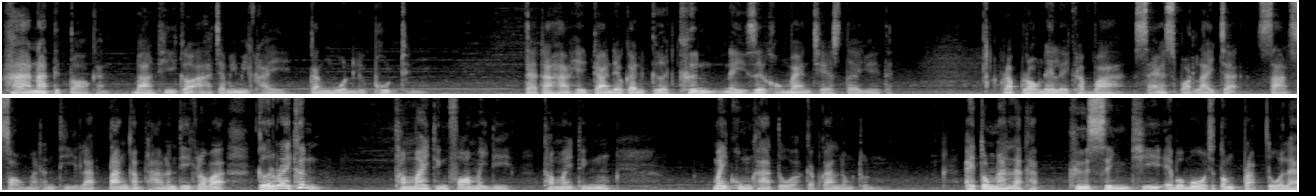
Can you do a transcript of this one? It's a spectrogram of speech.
5 นัดติดต่อกัน บางทีก็อาจจะไม่มีใครกังวลหรือพูดถึง แต่ถ้าหากเหตุการณ์เดียวกันเกิดขึ้นในเสื้อของแมนเชสเตอร์ยูไนเต็ด รับรองได้เลยครับว่าแสงสปอตไลท์จะสาดส่องมาทันที และตั้งคำถามทันทีครับว่าเกิดอะไรขึ้นทำไมถึงฟอร์มไม่ดีทำไมถึงไม่คุ้มค่าตัวกับการลงทุน ไอ้ตรงนั้นแหละครับ คือสิ่งที่เอโบโมจะต้องปรับตัวและ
